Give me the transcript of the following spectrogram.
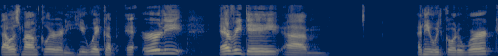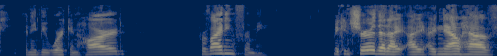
that was my Uncle Ernie. He'd wake up early every day um, and he would go to work and he'd be working hard, providing for me, making sure that I, I, I now have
